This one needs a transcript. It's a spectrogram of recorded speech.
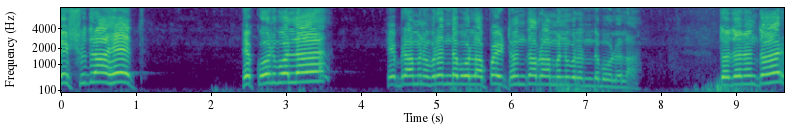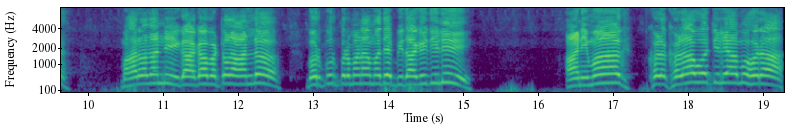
हे शूद्र आहेत. हे कोण बोललं? हे ब्राह्मण वृंद बोलला पैठणचा ब्राह्मण वृंद बोलला. तदनंतर महाराजांनी गागा भट्टाला आणलं भरपूर प्रमाणामध्ये बिदागी दिली. आणि मग खळखळा व तिल्या मोहरा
